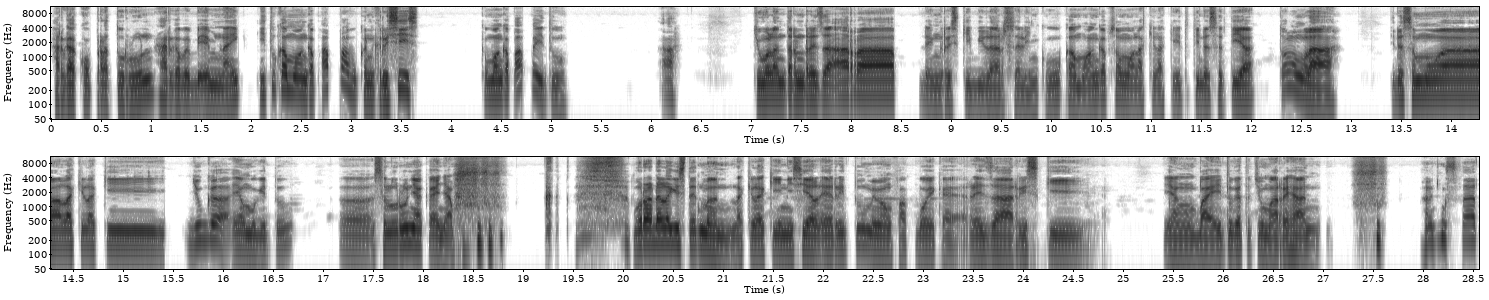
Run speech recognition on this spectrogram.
Harga kopra turun, harga BBM naik, itu kamu anggap apa? Bukan krisis. Kamu anggap apa itu? Ah, cuma lantaran Reza Arab dan Rizky Bilar selingkuh, kamu anggap semua laki-laki itu tidak setia. Tolonglah, tidak semua laki-laki juga yang begitu uh, seluruhnya kayaknya. Baru ada lagi statement laki-laki inisial R itu memang fuckboy kayak Reza Rizky yang baik itu kata cuma Rehan. Bangsat.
